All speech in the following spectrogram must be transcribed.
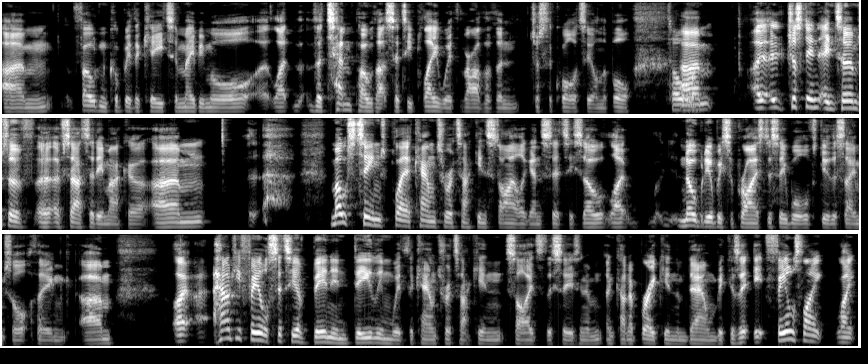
um, Foden could be the key to maybe more uh, like the tempo that City play with rather than just the quality on the ball. Totally. Um, just in, in terms of uh, of Saturday, Macca, um, most teams play a counter attacking style against City, so like nobody will be surprised to see Wolves do the same sort of thing. Um, how do you feel City have been in dealing with the counter attacking sides this season and, and, kind of breaking them down? Because it, it feels like like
